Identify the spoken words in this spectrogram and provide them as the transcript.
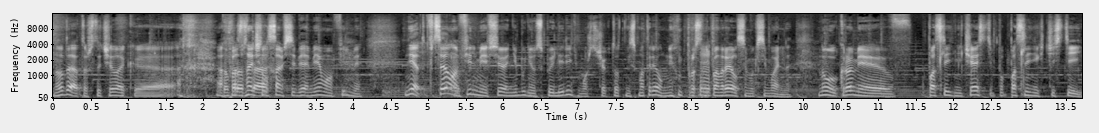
Ну да, то, что человек э, ну, обозначил просто... сам себя мемом в фильме. Нет, в целом в фильме все, не будем спойлерить, может, еще кто-то не смотрел, мне он просто не понравился максимально. Ну, кроме последней части, последних частей.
